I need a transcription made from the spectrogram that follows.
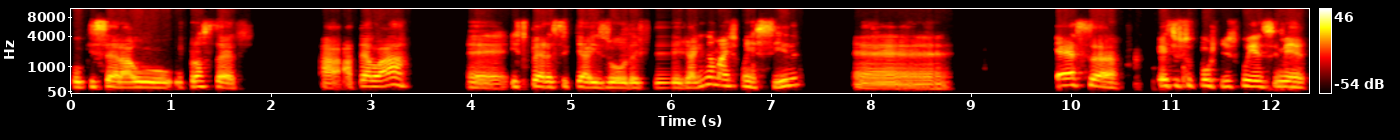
o que será o, o processo. A, até lá, é, espera-se que a Isolda esteja ainda mais conhecida. É, essa, esse suposto desconhecimento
